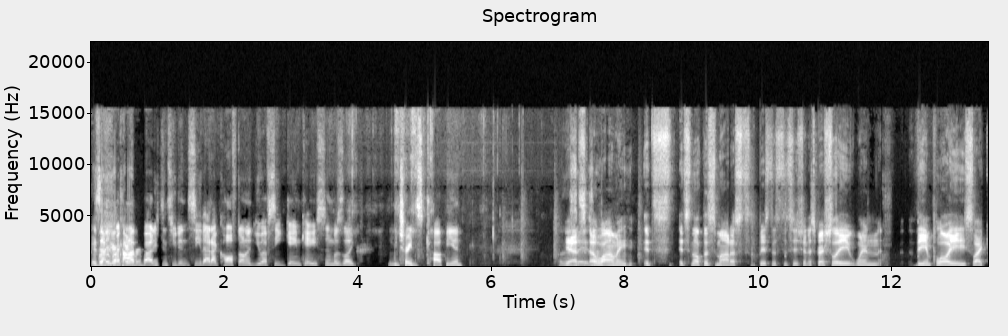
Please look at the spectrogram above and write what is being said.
Is For that the your record, cop? everybody, since you didn't see that, I coughed on a UFC game case and was like, "Let me trade this copy in." I was gonna Yeah, it's is that- alarming. It's it's not the smartest business decision, especially when the employees like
